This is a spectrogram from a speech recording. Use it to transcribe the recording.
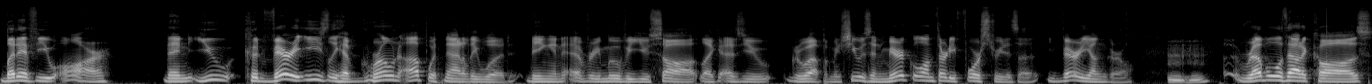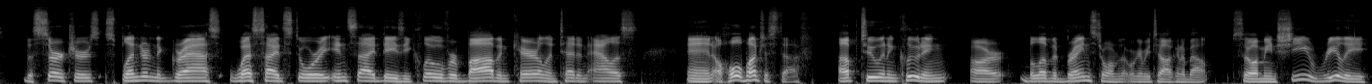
But if you are, then you could very easily have grown up with Natalie Wood being in every movie you saw, like as you grew up. I mean, she was in Miracle on 34th Street as a very young girl. Mm-hmm. Rebel Without a Cause, The Searchers, Splendor in the Grass, West Side Story, Inside Daisy Clover, Bob and Carol and Ted and Alice, and a whole bunch of stuff, up to and including our beloved Brainstorm that we're going to be talking about. So, I mean, she really,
